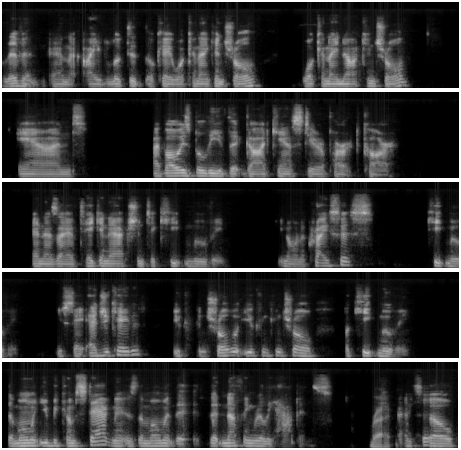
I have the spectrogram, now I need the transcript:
living, and I looked at, okay, what can I control? What can I not control? And I've always believed that God can't steer a parked car. And as I have taken action to keep moving, you know, in a crisis, keep moving. You stay educated, you can control what you can control, but keep moving. The moment you become stagnant is the moment that, that nothing really happens. Right. And so,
